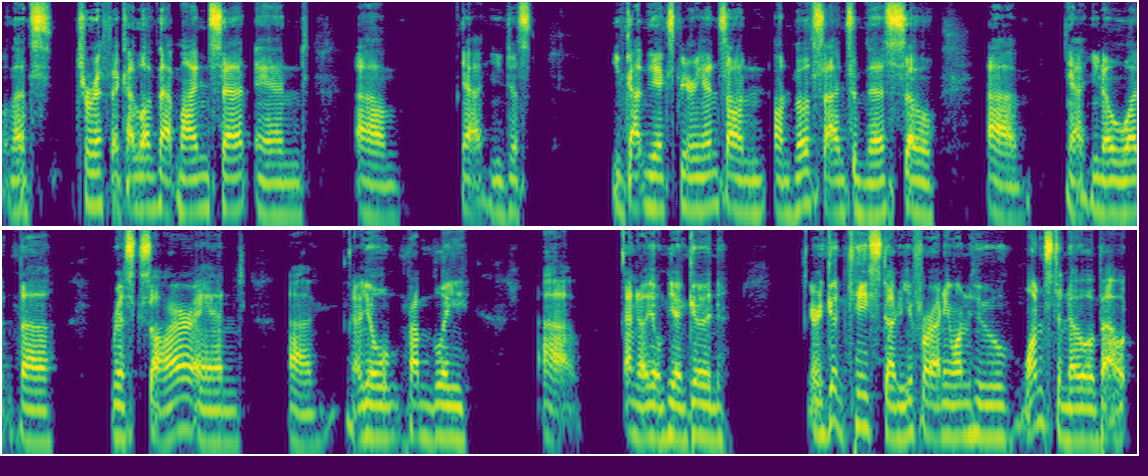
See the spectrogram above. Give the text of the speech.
Well, that's terrific. I love that mindset. And um, yeah, you just, you've got the experience on, on both sides of this. So uh, yeah, you know what the risks are and uh, you you'll probably, uh, I know you'll be a good you're a good case study for anyone who wants to know about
